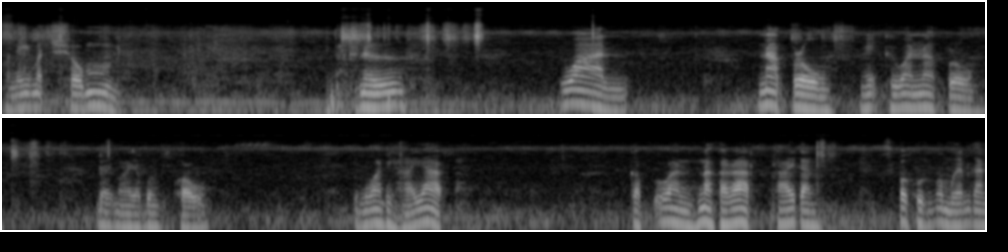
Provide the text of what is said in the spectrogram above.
วันนี้มาชมเนื้อว่านนาคโปรงนี่คือว่านนาคโปรงได้มาจากบนภูเขา เป็นว่านที่หายาก กับว่านนาคราชคล้ายกันสรรพคุณก็เหมือนกัน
